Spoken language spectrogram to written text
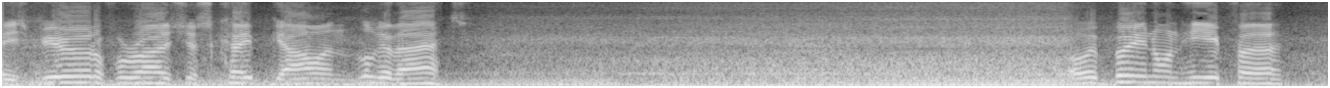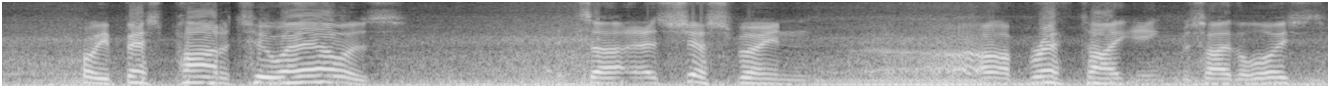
These beautiful roads just keep going. Look at that. Well, we've been on here for probably best part of two hours. It's uh, it's just been uh, breathtaking to say the least.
